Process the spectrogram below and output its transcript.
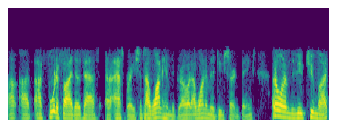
I, I, fortify those as, uh, aspirations. I want him to grow it. I want him to do certain things. I don't want him to do too much.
